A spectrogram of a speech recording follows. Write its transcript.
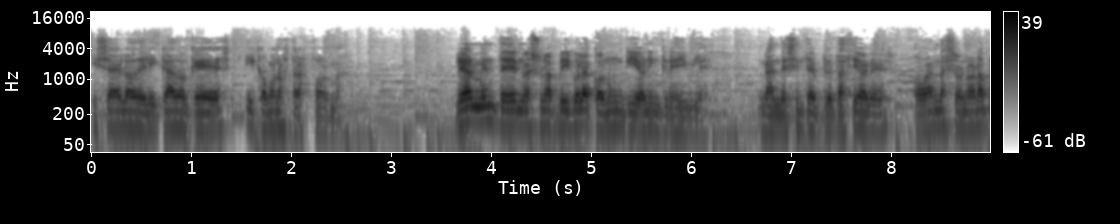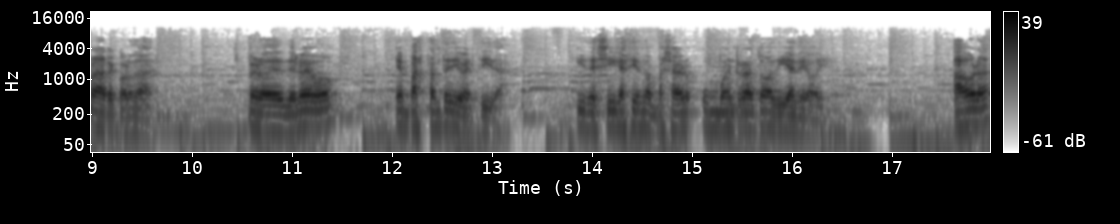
y sabe lo delicado que es y cómo nos transforma. Realmente no es una película con un guion increíble, grandes interpretaciones o banda sonora para recordar, pero desde luego es bastante divertida y te sigue haciendo pasar un buen rato a día de hoy. Ahora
